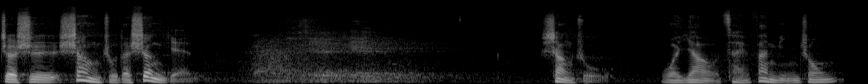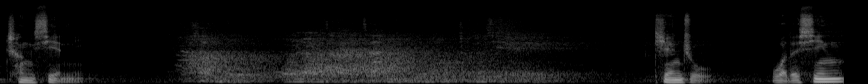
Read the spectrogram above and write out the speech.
这是上主的圣言。上主，我要在万民中称谢你。天主。我的心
